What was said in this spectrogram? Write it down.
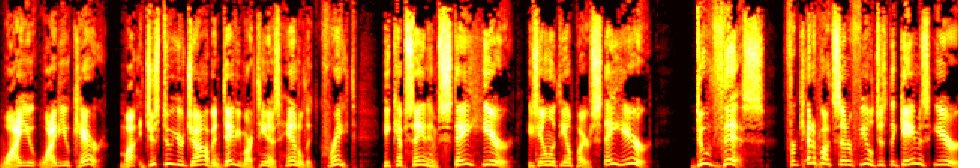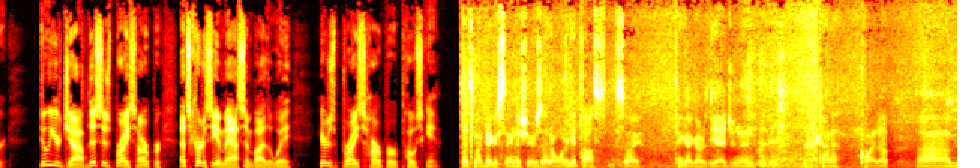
why you? Why do you care? My, just do your job. And Davey Martinez handled it great. He kept saying to him, "Stay here." He's yelling at the umpire, "Stay here. Do this. Forget about center field. Just the game is here. Do your job." This is Bryce Harper. That's courtesy of MASN, by the way. Here's Bryce Harper post game. That's my biggest thing this year is I don't want to get tossed. So I think I go to the edge and then kind of quiet up. Um,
